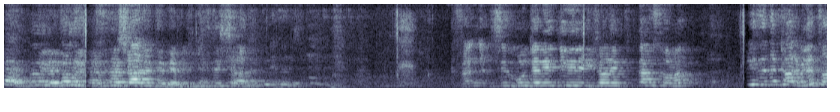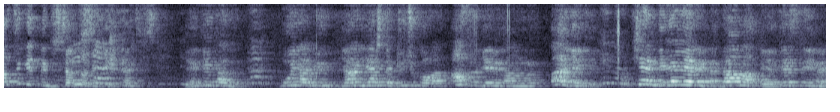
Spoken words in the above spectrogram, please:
ben böyle doğrucasına şehadet ederim. Biz de şehadet ederiz. Efendim siz bunca nedeniyle ikrar ettikten sonra bize de kalbine tasdik etmek düşer tabii ki. Yenge kadın, boyda büyük, yani yaşta küçük olan asıl gelin hanımı var getir. Kendi elleriyle damat beye teslim edeyim.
